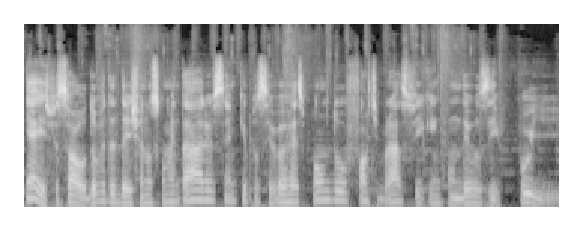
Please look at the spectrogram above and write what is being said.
E é isso, pessoal. Dúvida deixa nos comentários. Sempre que possível eu respondo. Forte abraço, fiquem com Deus e fui!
